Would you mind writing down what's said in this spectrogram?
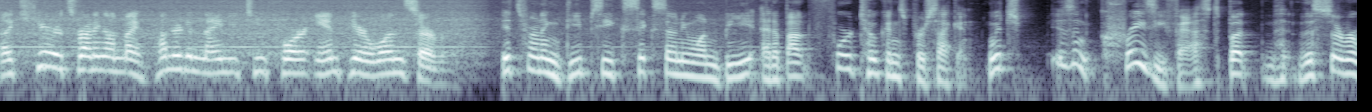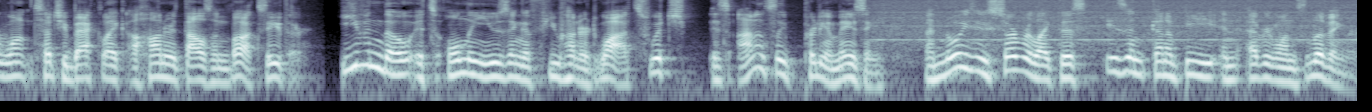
Like here, it's running on my 192 core AmpereOne server. It's running DeepSeek 671B at about 4 tokens per second, which isn't crazy fast, but this server won't set you back like 100,000 bucks either. Even though it's only using a few hundred watts, which is honestly pretty amazing, a noisy server like this isn't gonna be in everyone's living room.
